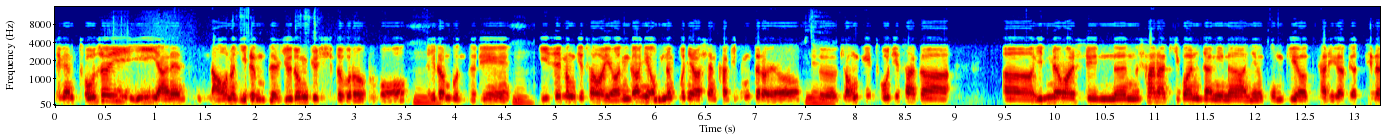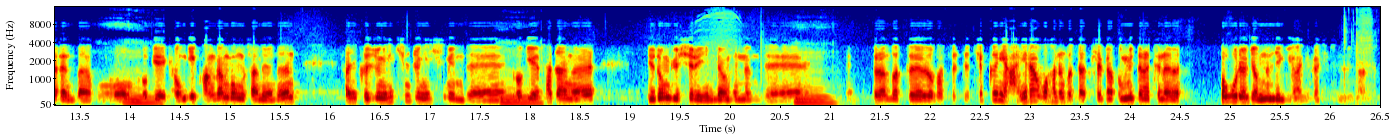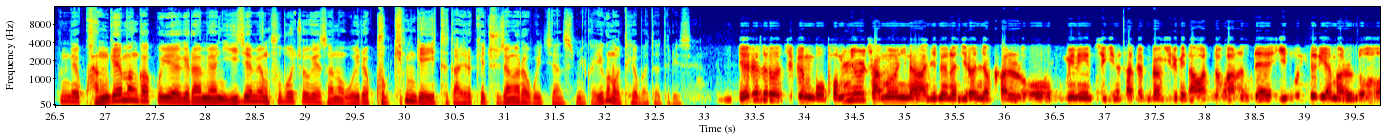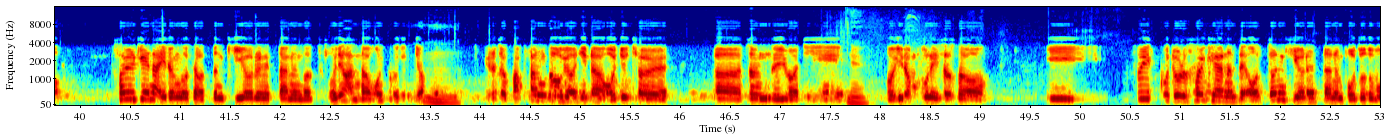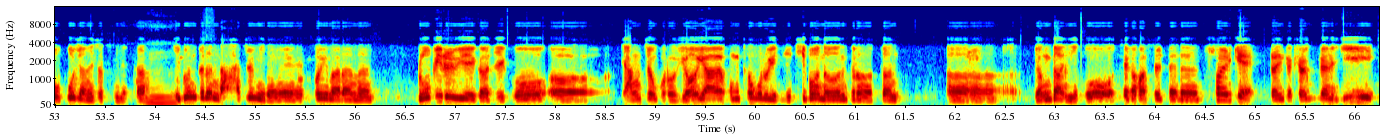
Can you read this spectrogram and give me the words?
지금 도저히 이 안에 나오는 이름들 유동규 씨도 그렇고 음. 이런 분들이 음. 이재명 지사와 연관이 없는 분이라고 생각하기 힘들어요. 네. 그 경기도지사가 어, 임명할 수 있는 산하 기관장이나 아니면 공기업 자리가 몇 이나 된다고 음. 거기에 경기관광공사면은 사실 그 중에 핵심 중에 핵심인데 음. 거기에 사장을 유동규 씨를 임명했는데 음. 그런 것들로 봤을 때 측근이 아니라고 하는 것 자체가 국민들한테는 소구력이 없는 얘기가 아닐까 싶습니다. 근데 관계만 갖고 이야기를 하면 이재명 후보 쪽에서는 오히려 국힘 게이트다 이렇게 주장을 하고 있지 않습니까? 이건 어떻게 받아들이세요? 예를 들어 지금 뭐 법률 자문이나 아니면은 이런 역할로 국민의힘 측 인사 몇 명 이름이 나왔다고 하는데 이분들이야말로 설계나 이런 것에 어떤 기여를 했다는 건 전혀 안 나오고 있거든요. 음. 예를 들어 박상도 의원이나 원유철 어, 전 의원이 네. 뭐 이런 부분에 있어서 이 수익 구조를 설계하는데 어떤 기여를 했다는 보도도 못 보지 않으셨습니까? 음. 이분들은 나중에 소위 말하는 로비를 위해 가지고 어 양쪽으로 여야 공통으로 이제 집어넣은 그런 어떤 어 명단이고 제가 봤을 때는 설계 그러니까 결국에는 이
